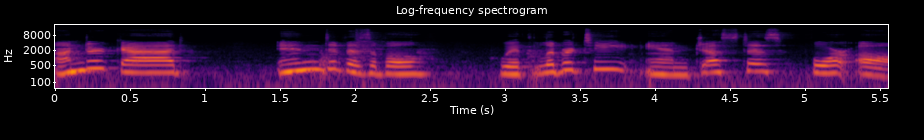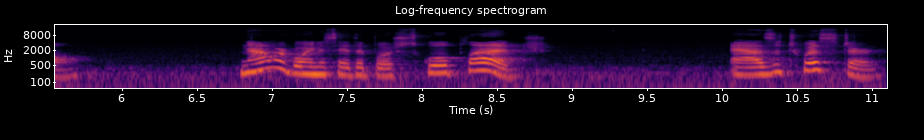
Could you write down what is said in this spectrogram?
under God, indivisible, with liberty and justice for all. Now we're going to say the Bush School Pledge. As a twister,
